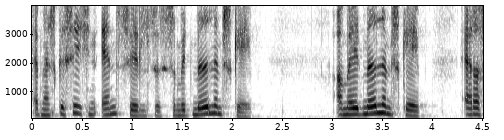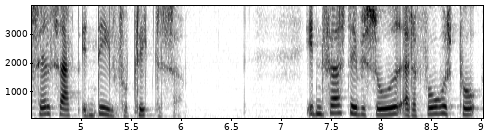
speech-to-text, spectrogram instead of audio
at man skal se sin ansættelse som et medlemskab. Og med et medlemskab er der selv sagt en del forpligtelser. I den første episode er der fokus på,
